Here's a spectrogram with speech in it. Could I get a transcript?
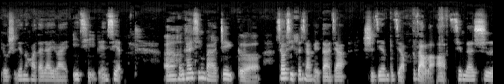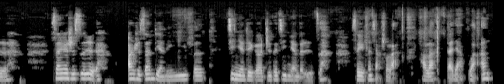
有时间的话，大家也来一起连线，嗯，很开心把这个消息分享给大家。时间不早不早了啊，现在是三月十四日二十三点零一分，纪念这个值得纪念的日子，所以分享出来。好了，大家晚安。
